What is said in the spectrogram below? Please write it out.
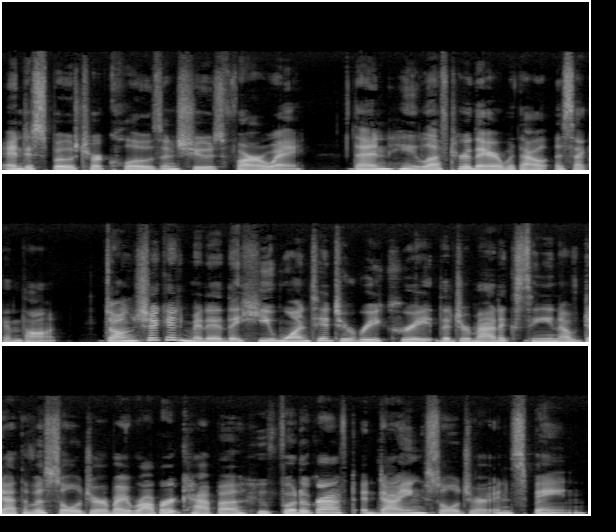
and disposed her clothes and shoes far away. Then he left her there without a second thought. Dongshik admitted that he wanted to recreate the dramatic scene of Death of a Soldier by Robert Capa, who photographed a dying soldier in Spain.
